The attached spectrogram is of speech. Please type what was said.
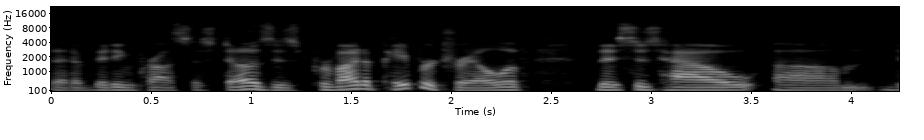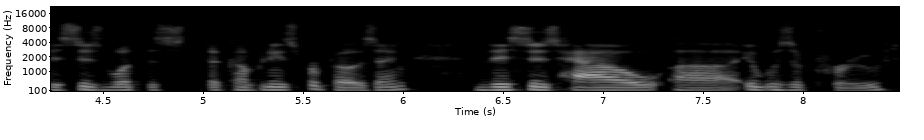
that a bidding process does is provide a paper trail of this is how um, this is what this, the company is proposing. This is how uh, it was approved.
